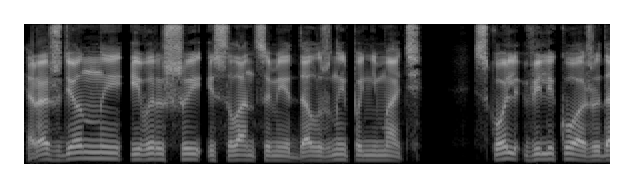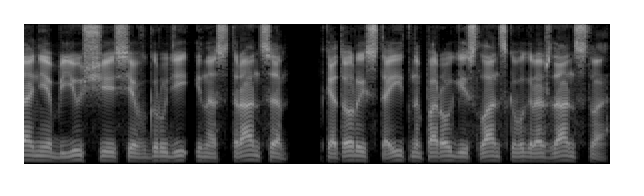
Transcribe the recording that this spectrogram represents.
рожденные и выросшие исландцами, должны понимать, сколь велико ожидание, бьющееся в груди иностранца, который стоит на пороге исландского гражданства.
